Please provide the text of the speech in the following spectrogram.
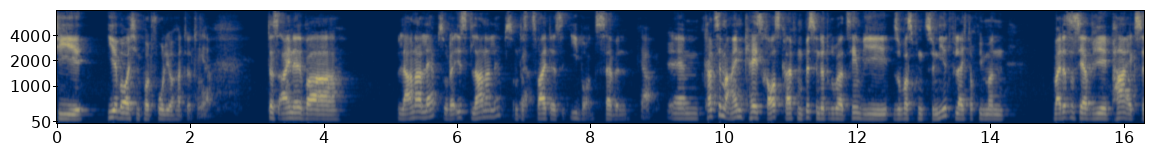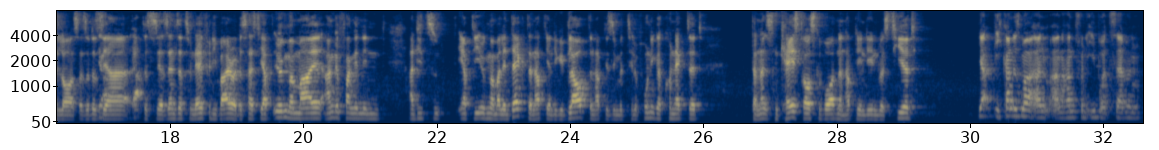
die ihr bei euch im Portfolio hattet. Ja. Das eine war Lana Labs oder ist Lana Labs und ja. das zweite ist eBot 7. Ja. Ähm, kannst du dir mal einen Case rausgreifen und ein bisschen darüber erzählen, wie sowas funktioniert, vielleicht auch wie man, weil das ist ja wie par excellence, also das ja. ist ja, ja, das ist ja sensationell für die Vira. Das heißt, ihr habt irgendwann mal angefangen, in, an die zu, ihr habt die irgendwann mal entdeckt, dann habt ihr an die geglaubt, dann habt ihr sie mit Telefonica connected, dann ist ein Case draus geworden, dann habt ihr in die investiert. Ja, ich kann das mal an, anhand von eBot 7,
